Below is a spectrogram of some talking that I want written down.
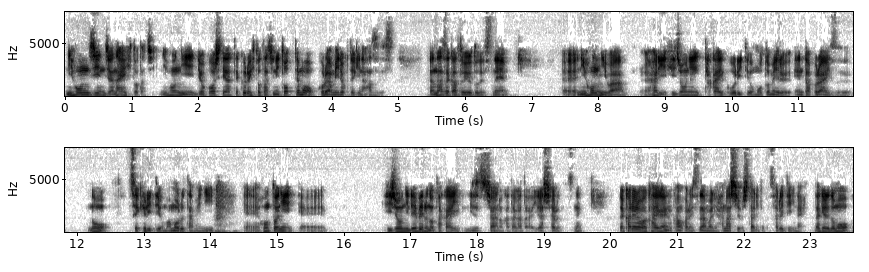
日本人じゃない人たち、日本に旅行してやってくる人たちにとっても、これは魅力的なはずです。なぜかというとですね、えー、日本には、やはり非常に高いクオリティを求めるエンタープライズのセキュリティを守るために、えー、本当に、えー、非常にレベルの高い技術者の方々がいらっしゃるんですね。彼らは海外のカンファレンスであまり話をしたりとかされていない。だけれども、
